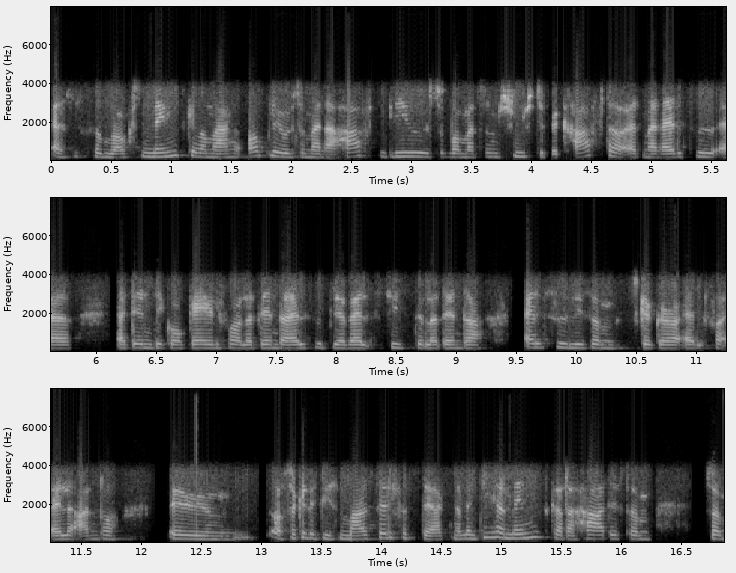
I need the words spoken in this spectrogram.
altså som voksen menneske, hvor mange oplevelser man har haft i livet, så hvor man sådan synes, det bekræfter, at man altid er, er den, det går galt for, eller den, der altid bliver valgt sidst, eller den, der altid ligesom skal gøre alt for alle andre. Øhm, og så kan det blive sådan meget selvforstærkende. Men de her mennesker, der har det som som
